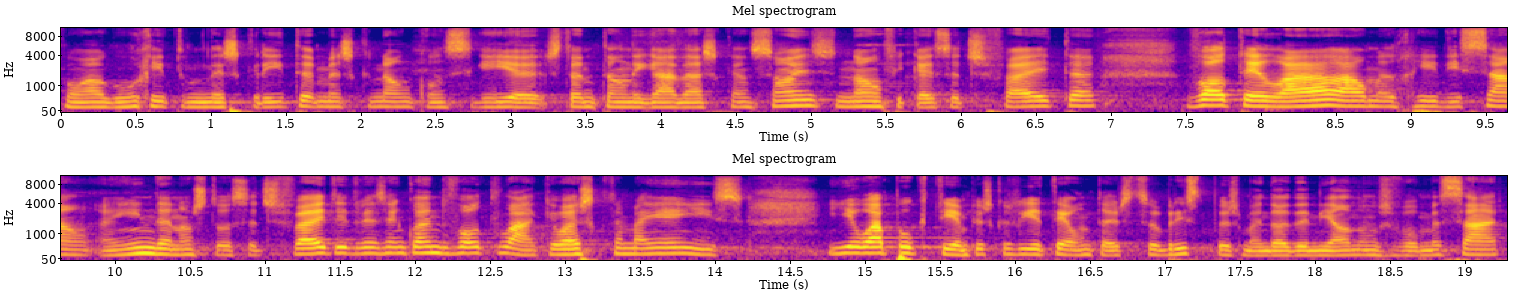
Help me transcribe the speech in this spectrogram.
com algum ritmo na escrita, mas que não conseguia, estando tão ligada às canções, não fiquei satisfeita. Voltei lá, há uma reedição, ainda não estou satisfeita e de vez em quando volto lá, que eu acho que também é isso. E eu há pouco tempo, eu escrevi até um texto sobre isso, depois mando ao Daniel, não vos vou amassar,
